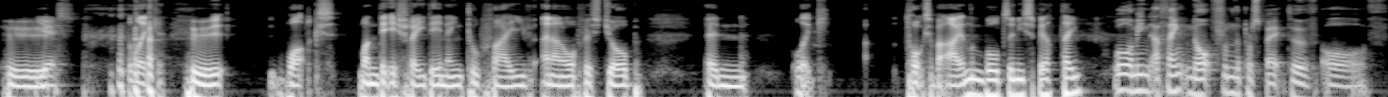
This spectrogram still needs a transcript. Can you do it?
who yes, like who works Monday to Friday nine till five in an office job, and like talks about ironing boards in his spare time? Well, I mean, I think not from the perspective of,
